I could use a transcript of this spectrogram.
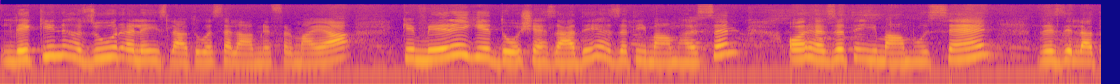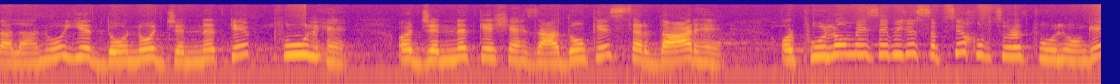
لیکن حضور علیہ السلاۃ والسلام نے فرمایا کہ میرے یہ دو شہزادے حضرت امام حسن اور حضرت امام حسین رضی اللہ تعالیٰ عنہ یہ دونوں جنت کے پھول ہیں اور جنت کے شہزادوں کے سردار ہیں۔ اور پھولوں میں سے بھی جو سب سے خوبصورت پھول ہوں گے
